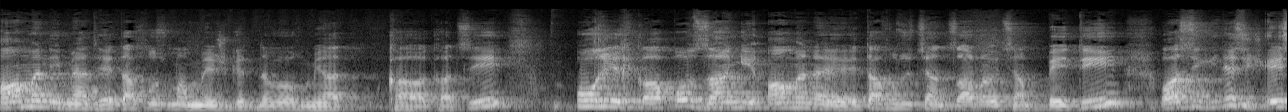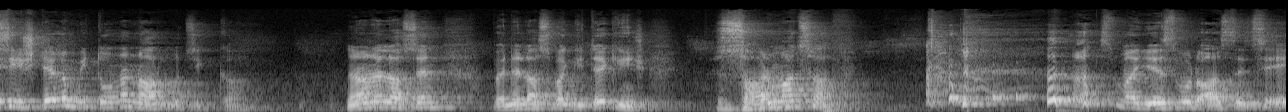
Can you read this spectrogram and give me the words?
ԱՄՆ-ի մի հատ հետախուզման մեջ գտնվող մի հատ քաղաքացի ուղիղ կապով զանգի ԱՄՆ հետախուզության ծառայության պետին, ասի գիտես ինչ, էս ինչ տեղը մի տոննա նարկոտիկ կա։ Նրան էլ ասեն, բնել ասма գիտեք ինչ, զարմացավ ասում ես որ ասեցի,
